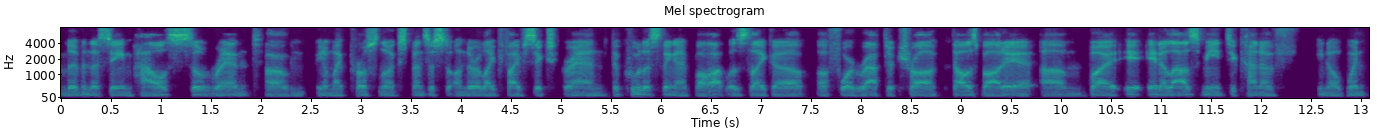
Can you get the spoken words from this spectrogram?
live in the same house, still rent. Um, you know, my personal expenses still under like five, six grand. The coolest thing I bought was like a, a Ford Raptor truck. That was about it. Um, but it, it allows me to kind of you know when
